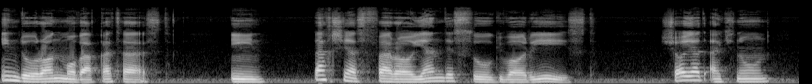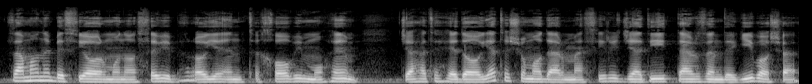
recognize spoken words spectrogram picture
این دوران موقت است. این بخشی از فرایند سوگواری است. شاید اکنون زمان بسیار مناسبی برای انتخابی مهم جهت هدایت شما در مسیر جدید در زندگی باشد.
